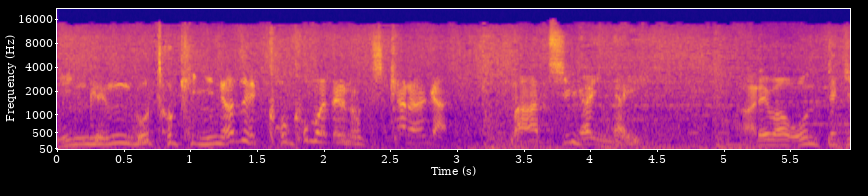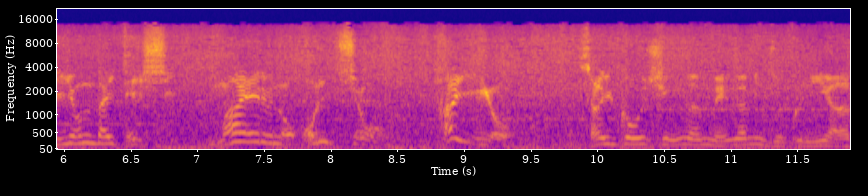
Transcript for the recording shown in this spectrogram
人間ごときになぜここまでの力が間違いないあれは音敵四大天使マエルの恩寵太陽最高神が女神族に与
